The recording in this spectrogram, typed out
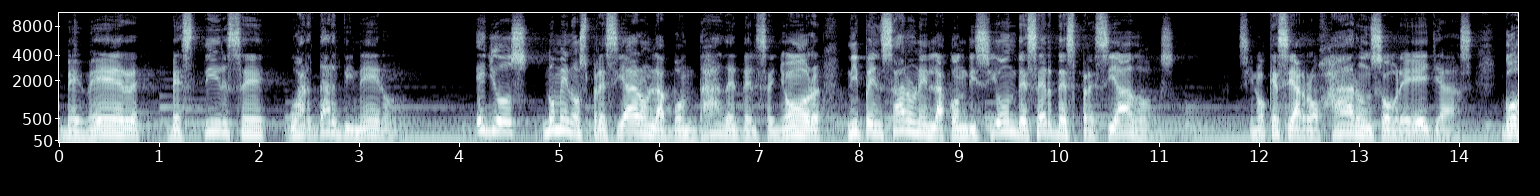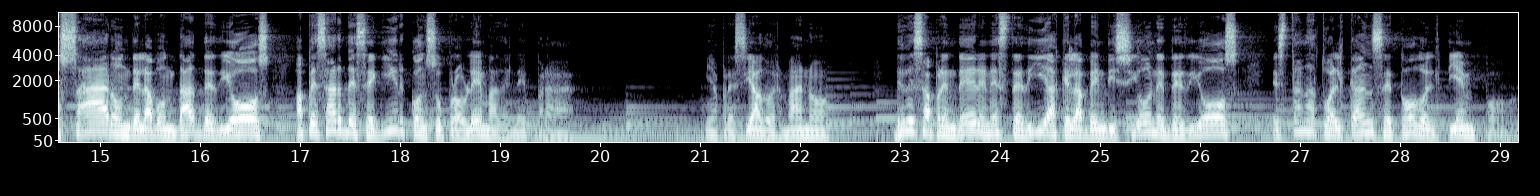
beber, vestirse, guardar dinero. Ellos no menospreciaron las bondades del Señor, ni pensaron en la condición de ser despreciados sino que se arrojaron sobre ellas, gozaron de la bondad de Dios a pesar de seguir con su problema de lepra. Mi apreciado hermano, debes aprender en este día que las bendiciones de Dios están a tu alcance todo el tiempo,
